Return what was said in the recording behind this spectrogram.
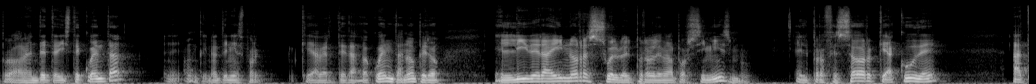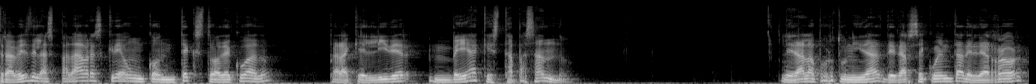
Probablemente te diste cuenta, eh, aunque no tenías por qué haberte dado cuenta, ¿no? Pero el líder ahí no resuelve el problema por sí mismo. El profesor que acude, a través de las palabras, crea un contexto adecuado para que el líder vea qué está pasando. Le da la oportunidad de darse cuenta del error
